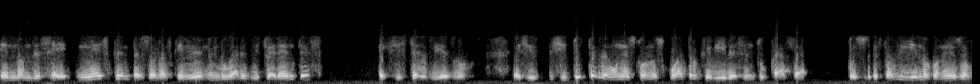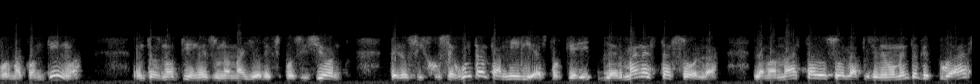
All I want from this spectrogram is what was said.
en donde se mezclen personas que viven en lugares diferentes, existe el riesgo. Es decir, si tú te reúnes con los cuatro que vives en tu casa, pues estás viviendo con ellos de forma continua. Entonces no tienes una mayor exposición. Pero si se juntan familias porque la hermana está sola, la mamá ha estado sola, pues en el momento que tú vas,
